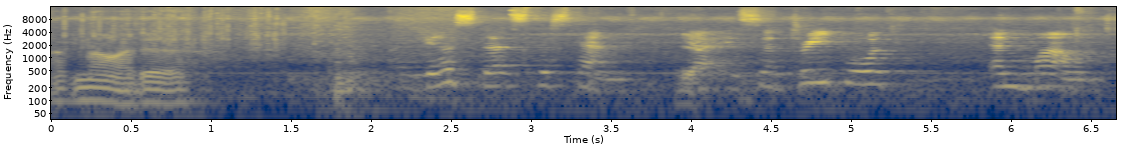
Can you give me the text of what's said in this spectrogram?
I have no idea. I guess that's the stand. Yeah. yeah it's a tripod and mount.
